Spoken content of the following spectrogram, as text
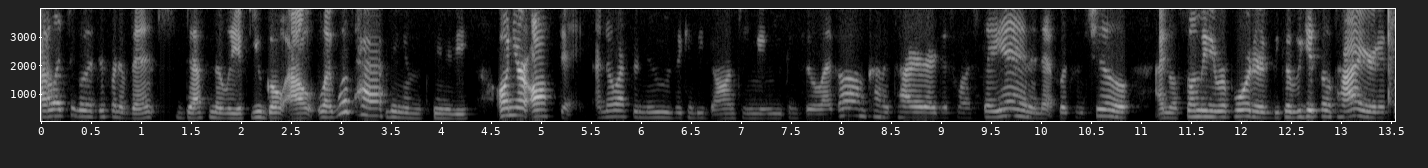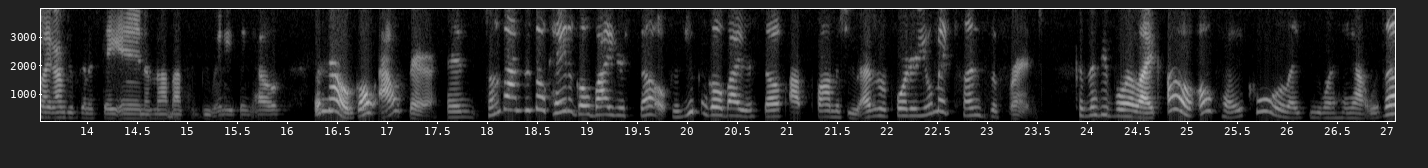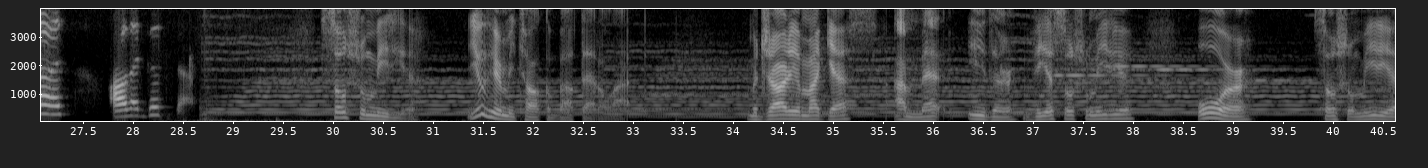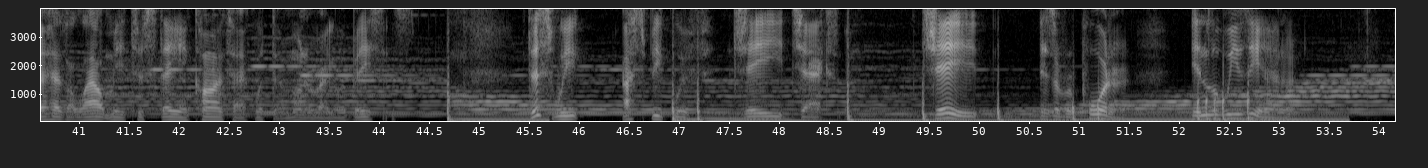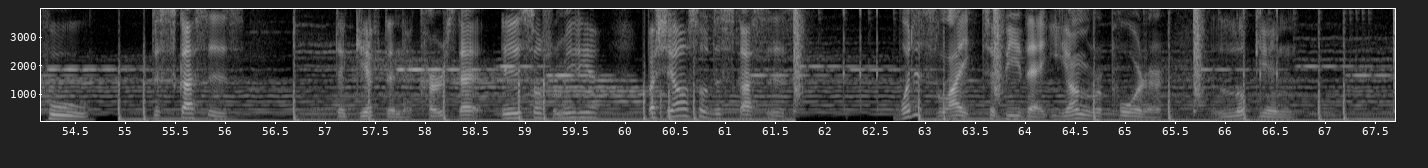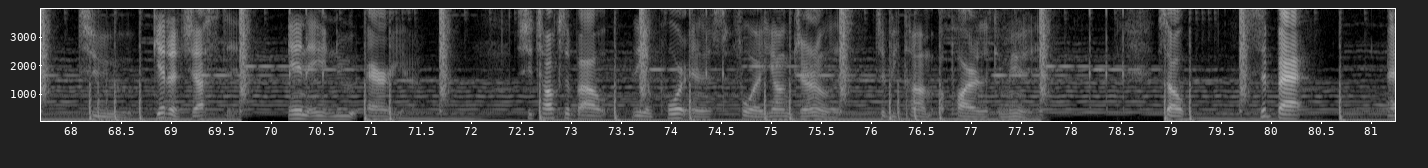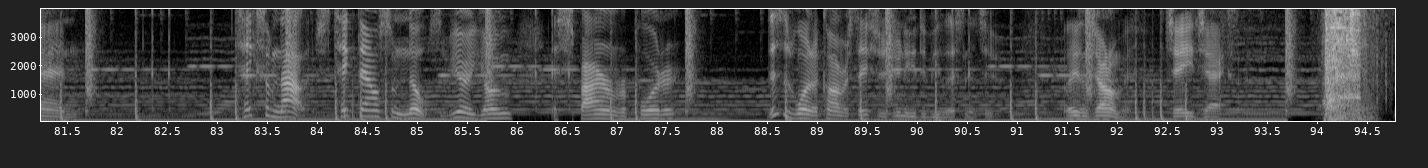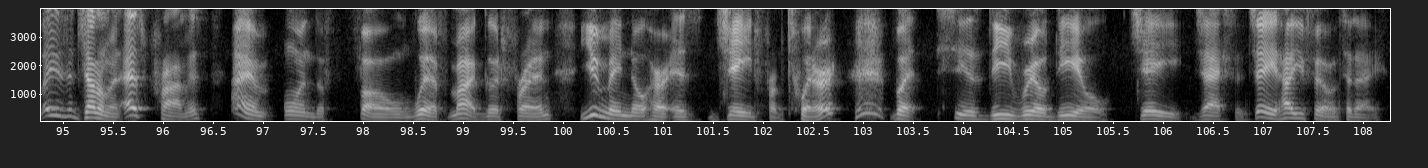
I like to go to different events. Definitely, if you go out, like what's happening in the community on your off day. I know after news it can be daunting and you can feel like, oh, I'm kind of tired. I just want to stay in and Netflix and chill. I know so many reporters because we get so tired. It's like I'm just gonna stay in. I'm not about to do anything else. But no, go out there. And sometimes it's okay to go by yourself. If you can go by yourself, I promise you, as a reporter, you'll make tons of friends. Because then people are like, oh, okay, cool. Like, do you want to hang out with us? All that good stuff. Social media. You'll hear me talk about that a lot. Majority of my guests I met either via social media or social media has allowed me to stay in contact with them on a regular basis. This week, I speak with Jade Jackson. Jade is a reporter in Louisiana who discusses the gift and the curse that is social media, but she also discusses what it's like to be that young reporter looking to get adjusted in a new area. She talks about the importance for a young journalist to become a part of the community. So sit back and take some knowledge, take down some notes. If you're a young, aspiring reporter, this is one of the conversations you need to be listening to. Ladies and gentlemen, Jade Jackson. Ladies and gentlemen, as promised, I am on the phone with my good friend. You may know her as Jade from Twitter, but she is the real deal, Jade Jackson. Jade, how you feeling today?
